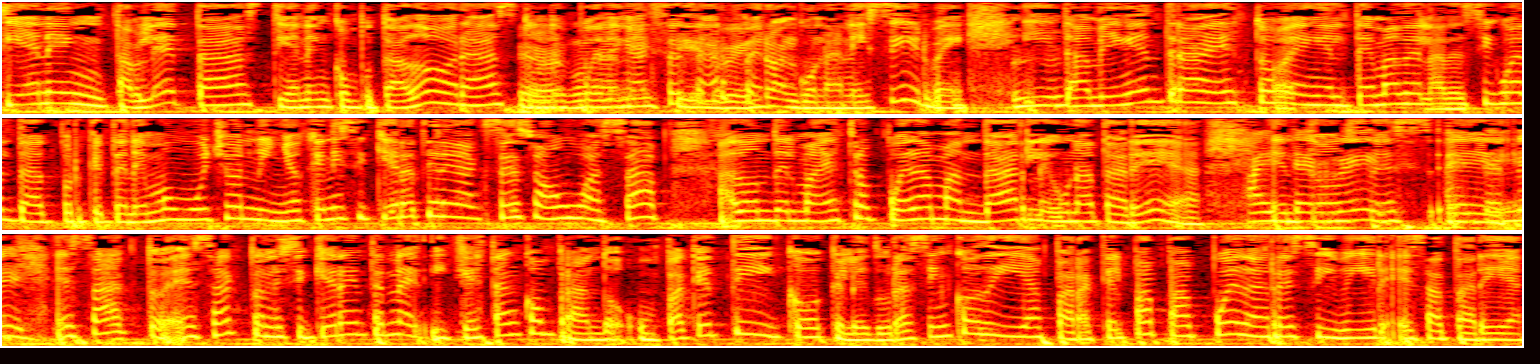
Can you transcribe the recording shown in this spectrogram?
tienen tabletas, tienen computadoras Pero donde pueden accesar, sirven. pero algunas ni sirven. Y también entra esto en el tema de la desigualdad porque tenemos muchos niños que ni siquiera tienen acceso a un WhatsApp a donde el maestro pueda mandarle una tarea. A internet, Entonces, a eh, internet. Exacto, exacto, ni siquiera internet. ¿Y qué están comprando? Un paquetico que le dura cinco días para que el papá pueda recibir esa tarea,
